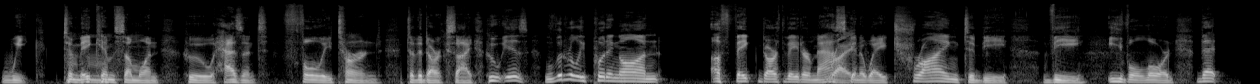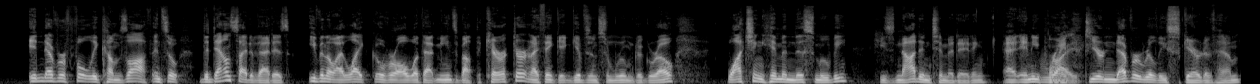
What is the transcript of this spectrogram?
weak, to make mm-hmm. him someone who hasn't fully turned to the dark side, who is literally putting on a fake Darth Vader mask Right. in a way, trying to be the evil Lord that it never fully comes off. And so the downside of that is, even though I like overall what that means about the character, and I think it gives him some room to grow, watching him in this movie, he's not intimidating at any point. Right. You're never really scared of him.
